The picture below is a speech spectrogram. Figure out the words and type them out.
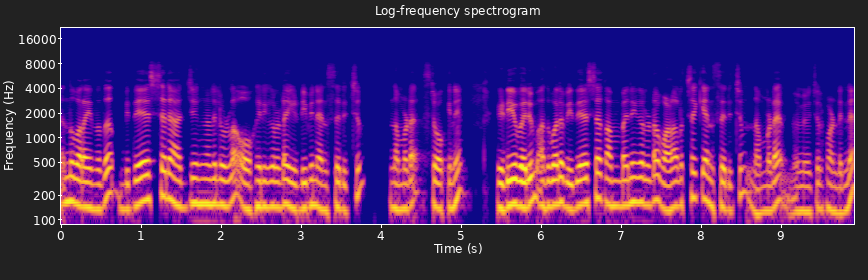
എന്ന് പറയുന്നത് വിദേശ രാജ്യങ്ങളിലുള്ള ഓഹരികളുടെ ഇടിവിനനുസരിച്ചും നമ്മുടെ സ്റ്റോക്കിന് ഇടിവ് വരും. അതുപോലെ വിദേശ കമ്പനികളുടെ വളർച്ചയ്ക്കനുസരിച്ചും നമ്മുടെ മ്യൂച്വൽ ഫണ്ടിന്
